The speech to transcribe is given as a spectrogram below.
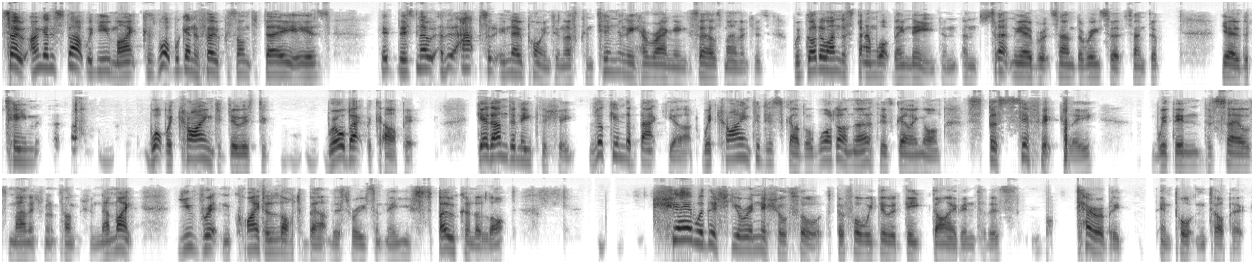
So I'm going to start with you, Mike, because what we're going to focus on today is it, there's no absolutely no point in us continually haranguing sales managers. We've got to understand what they need, and, and certainly over at Sandler Research Center, you know, the team. What we're trying to do is to roll back the carpet, get underneath the sheet, look in the backyard. We're trying to discover what on earth is going on specifically within the sales management function. Now, Mike, you've written quite a lot about this recently. You've spoken a lot share with us your initial thoughts before we do a deep dive into this terribly important topic.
